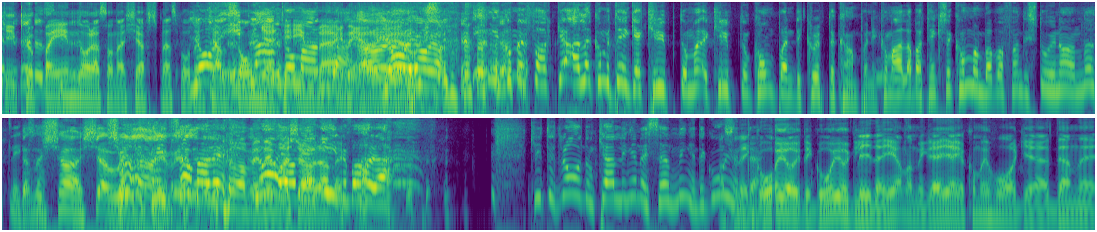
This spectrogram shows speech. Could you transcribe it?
kan- ju kuppa in några sådana käftsmällspodden Ja, kalsonger ibland till invägningar. Ja, ja, ja. Ingen kommer fucka, alla kommer tänka krypto, krypto company, the crypto company. Kommer alla bara tänka, så kommer man bara, vad fan det står ju något annat Ja, liksom. men kör, kör, Kör, we're live. skitsamma! Ja, men det är bara jag köra, in liksom. bara. Kan ju inte dra av de kallingarna i sändningen, det går Alltså ju det inte. går ju, det går ju att glida igenom med grejer. Jag kommer ihåg eh, den eh,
